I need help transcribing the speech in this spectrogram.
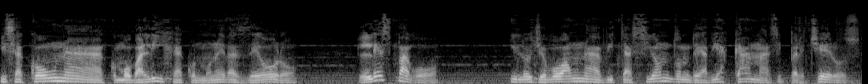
y sacó una como valija con monedas de oro, les pagó y los llevó a una habitación donde había camas y percheros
